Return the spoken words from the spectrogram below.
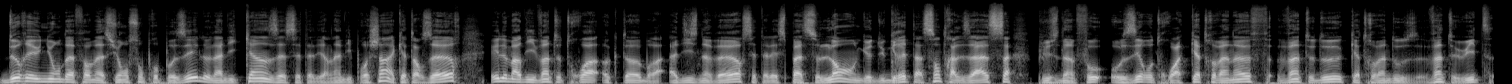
Deux réunions d'information sont proposées le lundi 15, c'est-à-dire lundi prochain à 14h, et le mardi 23 octobre à 19h, c'est à l'espace langue du Greta Centre-Alsace. Plus au 03 89 22 92 28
